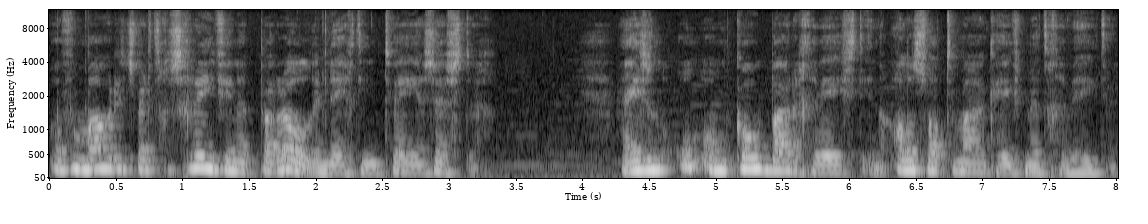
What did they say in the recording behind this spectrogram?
Over Maurits werd geschreven in het Parool in 1962. Hij is een onomkoopbare geweest in alles wat te maken heeft met geweten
